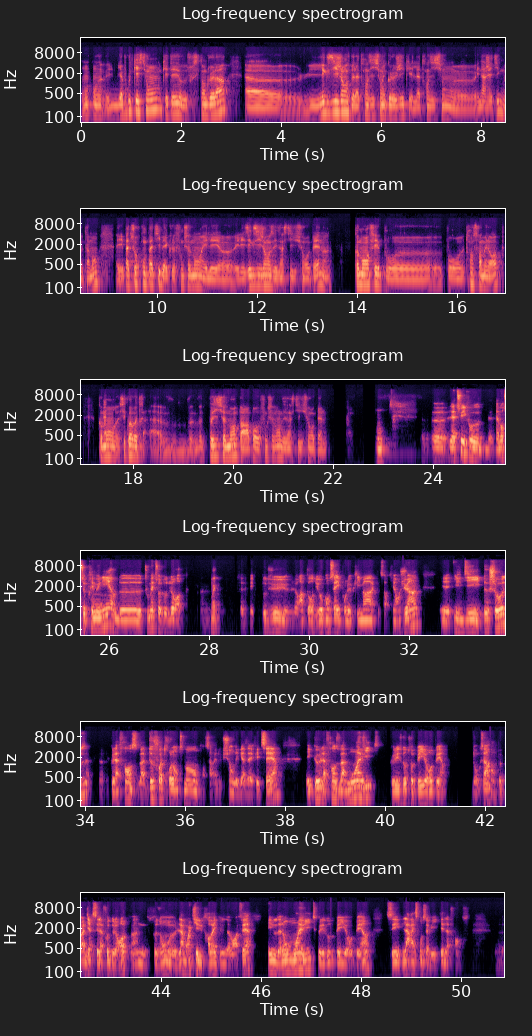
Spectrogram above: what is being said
il y a beaucoup de questions qui étaient euh, sous cet angle-là. L'exigence de la transition écologique et de la transition énergétique, notamment, n'est pas toujours compatible avec le fonctionnement et les, et les exigences des institutions européennes. Comment on fait pour, euh, pour transformer l'Europe? Comment, c'est quoi votre, euh, votre positionnement par rapport au fonctionnement des institutions européennes? Euh, Là-dessus, il faut d'abord se prémunir de tout mettre sur le dos de l'Europe. Oui. Vous avez tout vu le rapport du Haut Conseil pour le climat qui est sorti en juin. il dit deux choses que la France va deux fois trop lentement dans sa réduction des gaz à effet de serre et que la France va moins vite que les autres pays européens. Donc ça, on ne peut pas dire que c'est la faute de l'Europe. Hein. Nous faisons euh, la moitié du travail que nous avons à faire et nous allons moins vite que les autres pays européens. C'est la responsabilité de la France. Euh,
